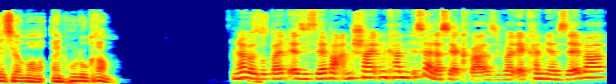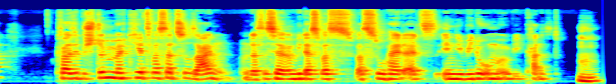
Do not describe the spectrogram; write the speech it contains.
Er ist ja immer ein Hologramm. Ja, aber sobald er sich selber anschalten kann, ist er das ja quasi, weil er kann ja selber quasi bestimmen, möchte ich jetzt was dazu sagen. Und das ist ja irgendwie das, was, was du halt als Individuum irgendwie kannst. Mhm.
